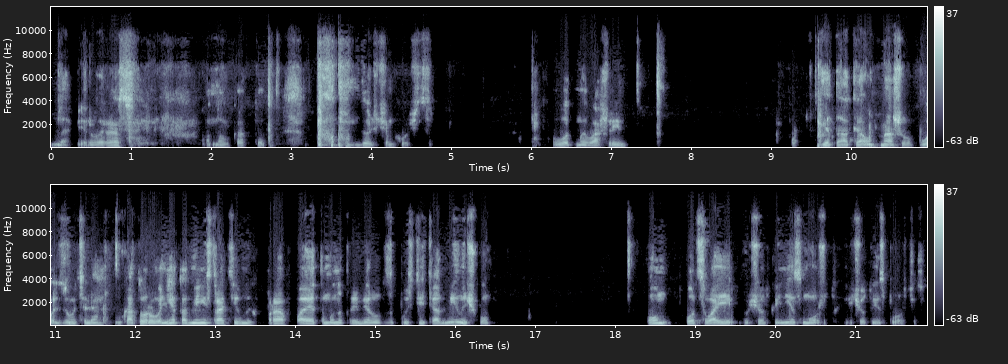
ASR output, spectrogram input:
Да, первый раз оно как-то дольше, чем хочется. Вот мы вошли. Это аккаунт нашего пользователя, у которого нет административных прав, поэтому, например, вот запустить админочку он под своей учеткой не сможет и что-то испортить.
